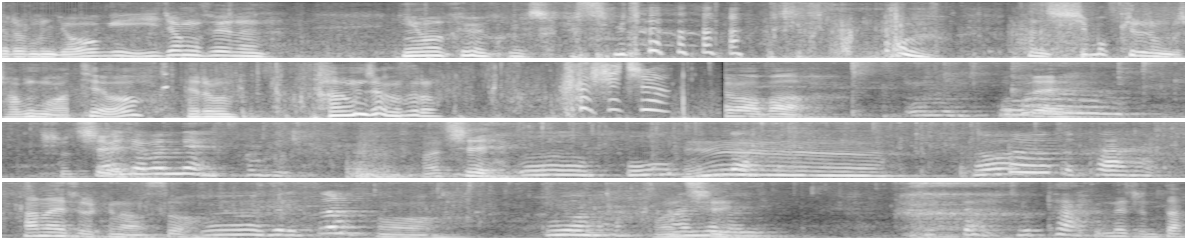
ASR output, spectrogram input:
여러분 여기 이 장소에는 이만큼의 고기 잡혔습니다 한 15kg 정도 잡은 것 같아요 여러분 다음 장소로 가시죠 봐봐 어때? 좋지? 잘 잡았네. 맞지? 어, 오, 좋다. 이야, 어, 좋다. 하나에서 이렇게 나왔어 어, 그랬어? 어 우와? 잡았네. 좋다, 좋다. 끝내준다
